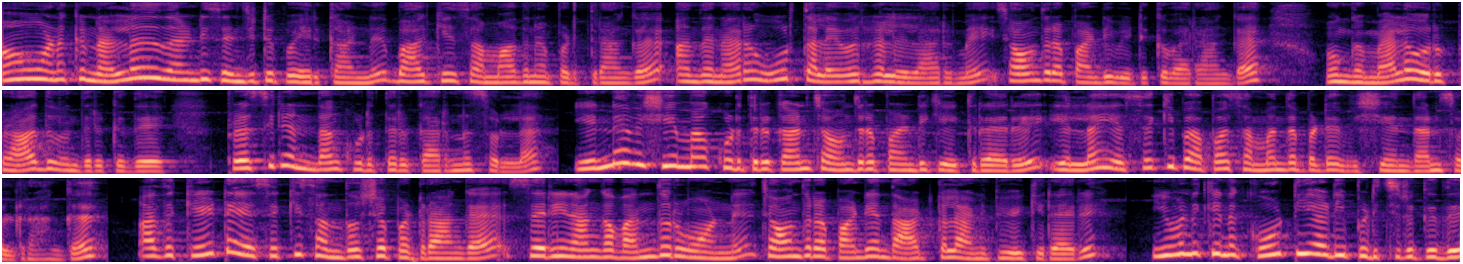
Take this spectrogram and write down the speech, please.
அவன் உனக்கு நல்லது தாண்டி செஞ்சுட்டு போயிருக்கான்னு பாக்கியம் சமாதானப்படுத்துறாங்க. அந்த நேரம் ஊர் தலைவர்கள் எல்லாருமே சவுந்தர பாண்டி வீட்டுக்கு வராங்க உங்கள் மேலே ஒரு பிராது வந்திருக்குது. பிரசிடென்ட் தான் கொடுத்துருக்காருன்னு சொல்ல. என்ன விஷயமா கொடுத்துருக்கான்னு சவுந்தர பாண்டி கேட்குறாரு எல்லாம் எசக்கி பாப்பா சம்மந்தப்பட்ட விஷயம்தான் சொல்கிறாங்க அதை கேட்ட எசக்கி சந்தோஷப்படுறாங்க. சரி நாங்கள் வந்துருவோம்னு சவுந்தர பாண்டி அந்த ஆட்களை அனுப்பி வைக்கிறாரு. இவனுக்கு என்ன கோட்டி அடி பிடிச்சிருக்குது.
